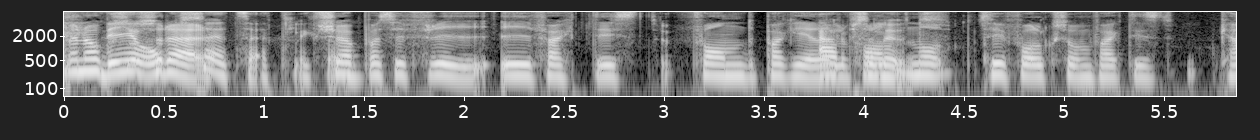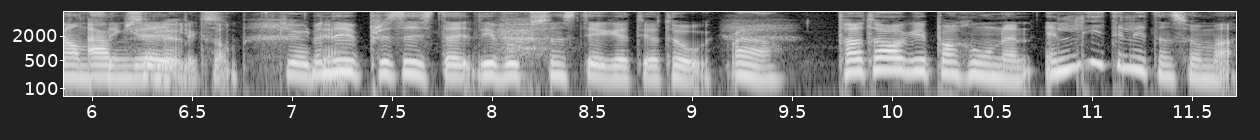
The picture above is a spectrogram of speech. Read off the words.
Men också det är sådär, också ett sätt. Liksom. köpa sig fri i faktiskt fondpaket eller fond, Absolut. till folk som faktiskt kan sin Absolut. grej. Liksom. Gud, Men det är precis det, det vuxensteget jag tog. ja. Ta tag i pensionen, en liten liten summa.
